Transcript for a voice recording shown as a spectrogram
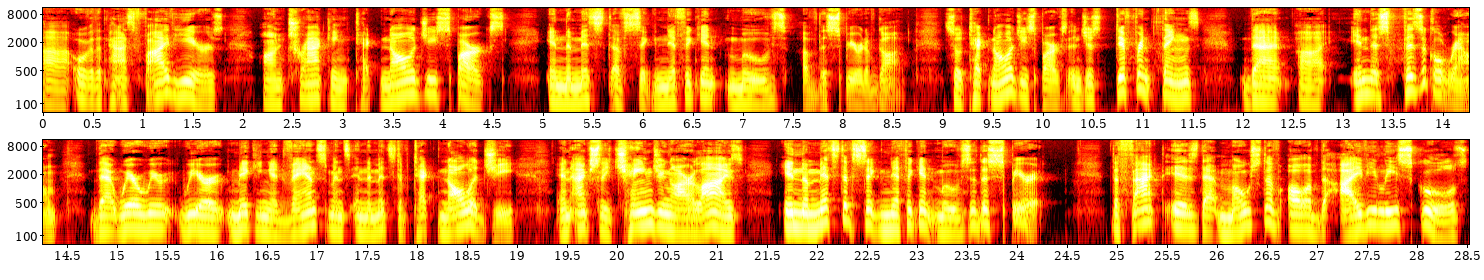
uh, over the past five years on tracking technology sparks in the midst of significant moves of the Spirit of God. So, technology sparks and just different things that uh, in this physical realm that where we we are making advancements in the midst of technology and actually changing our lives in the midst of significant moves of the spirit. The fact is that most of all of the Ivy League schools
